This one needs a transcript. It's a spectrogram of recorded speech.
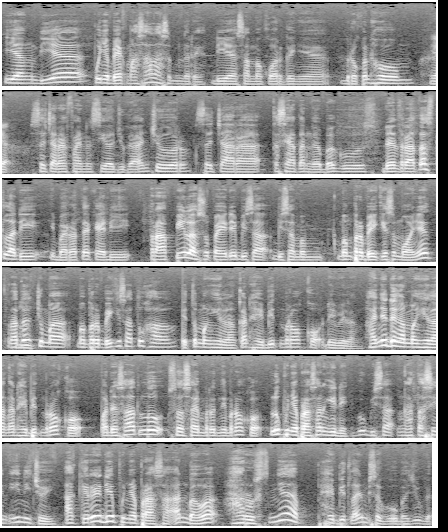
yang dia punya banyak masalah sebenarnya. Dia sama keluarganya broken home, Ya. Secara finansial juga hancur, secara kesehatan gak bagus, dan ternyata setelah di ibaratnya kayak di terapi lah supaya dia bisa bisa mem- memperbaiki semuanya, ternyata cuma memperbaiki satu hal, itu menghilangkan habit merokok dia bilang. Hanya dengan menghilangkan habit merokok, pada saat lu selesai berhenti merokok, lu punya perasaan gini, gue bisa ngatasin ini cuy. Akhirnya dia punya perasaan bahwa harusnya habit lain bisa gue ubah juga.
